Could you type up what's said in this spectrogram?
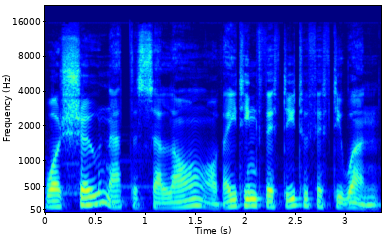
was shown at the Salon of 1850 to 51,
